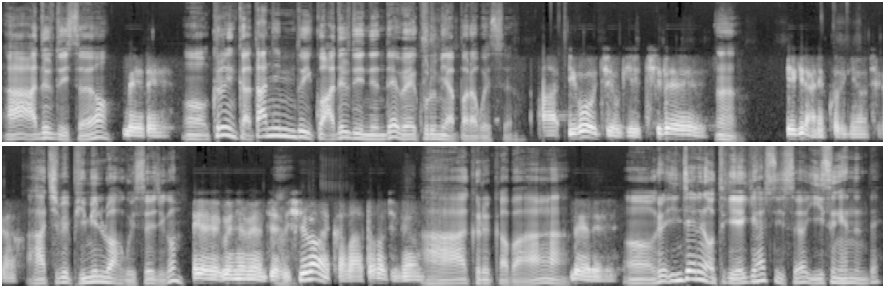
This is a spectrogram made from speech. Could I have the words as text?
아, 아들도 있어요? 네네. 어, 그러니까 따님도 있고 아들도 있는데 왜 구름이 아빠라고 했어요? 아, 이거 저기 집에 응. 얘기를 안 했거든요, 제가. 아, 집에 비밀로 하고 있어요, 지금? 예, 왜냐면 이제 어. 실망할까봐 떨어지면. 아, 그럴까봐. 네네. 어, 그래, 이제는 어떻게 얘기할 수 있어요? 2승 했는데?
